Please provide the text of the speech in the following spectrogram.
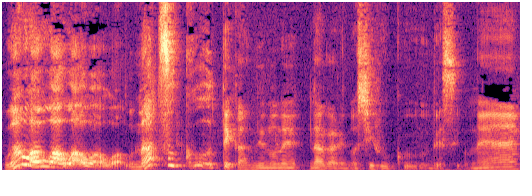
わわわわわわ懐くって感じのね流れの私服ですよね。やっ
